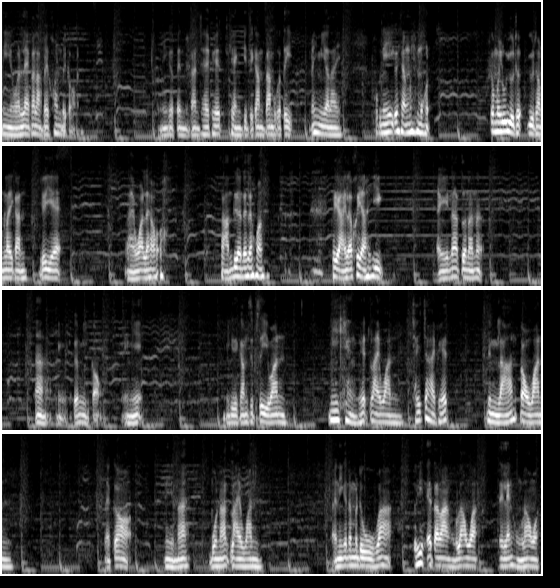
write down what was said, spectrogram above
นี่วันแรกก็รับไอคอนไปก่อนอันนี้ก็เป็นการใช้เพจแข่งกิจกรรมตามปกติไม่มีอะไร พวกนี้ก็ยังไม่หมด ก็ไม่รู้อยู่อยู่ทำอะไรกันเยอะแยะ หลายวันแล้ว สามเดือนได้แล้วมั้งขยายแล้วขยายอีกไอ้หน้าตัวนั้นอะอ่านี่ก็มีกล่องอย่างนี้มีกิจกรรม 14 วัน มีแข่งเพชรรายวันใช้จ่ายเพชร1ล้านต่อวัน แล้วก็นี่เห็นไหมโบนัสรายวัน อันนี้ก็จะมาดูว่าเฮ้ยในตารางของเราอะในแรงของเราอะ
